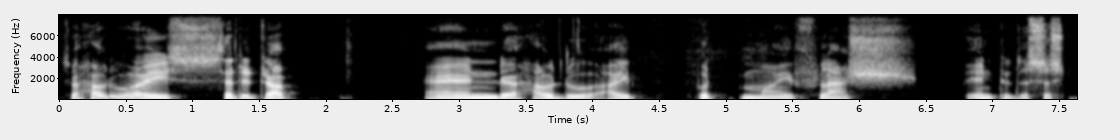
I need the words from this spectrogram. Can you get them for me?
So, how do I set it up and uh, how do I put my flash into the system?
